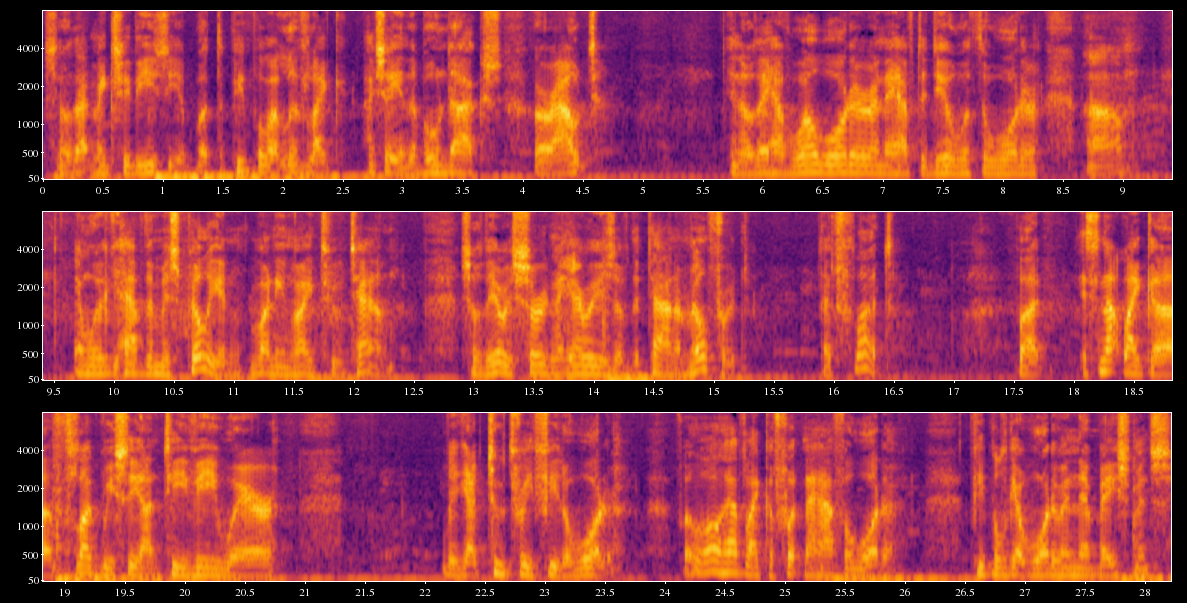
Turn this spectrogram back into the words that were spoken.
So that makes it easier. But the people that live, like I say, in the boondocks or out, you know, they have well water and they have to deal with the water. Um, and we have the Mispillion running right through town. So there are certain areas of the town of Milford that flood. But it's not like a flood we see on TV where we got two, three feet of water. But we'll have like a foot and a half of water. People get water in their basements.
